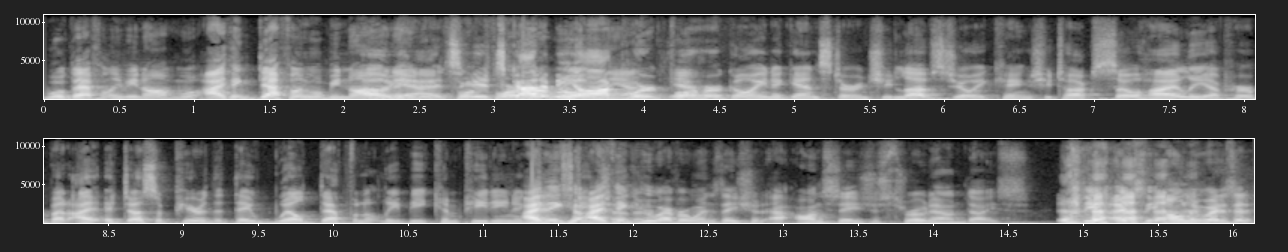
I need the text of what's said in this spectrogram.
will definitely be nom. I think definitely will be nominated. Oh yeah, it's, for, it's got to be awkward for yeah. her going against her, and she loves Joey King. She talks so highly of her, but I, it does appear that they will definitely be competing against I think each I think other. whoever wins, they should uh, on stage just throw down dice. It's the, it's the, only way to say it.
